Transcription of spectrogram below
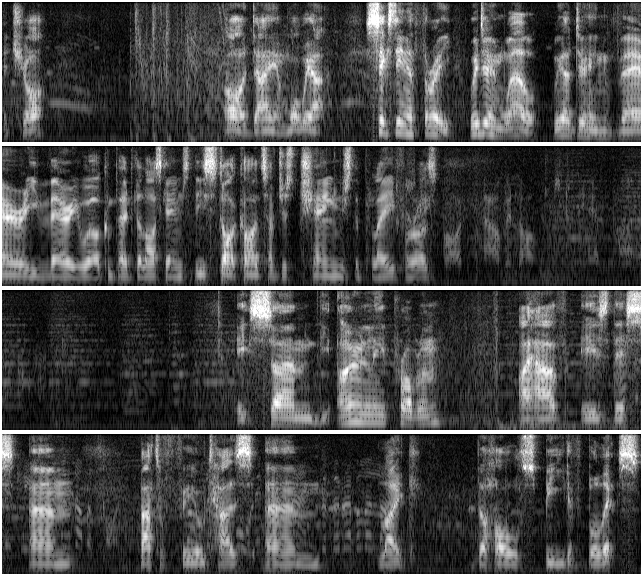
Headshot. Oh, damn. What we at? 16 and 3. We're doing well. We are doing very, very well compared to the last games. These stock cards have just changed the play for us. It's um the only problem I have is this um battlefield has um like the whole speed of bullets.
